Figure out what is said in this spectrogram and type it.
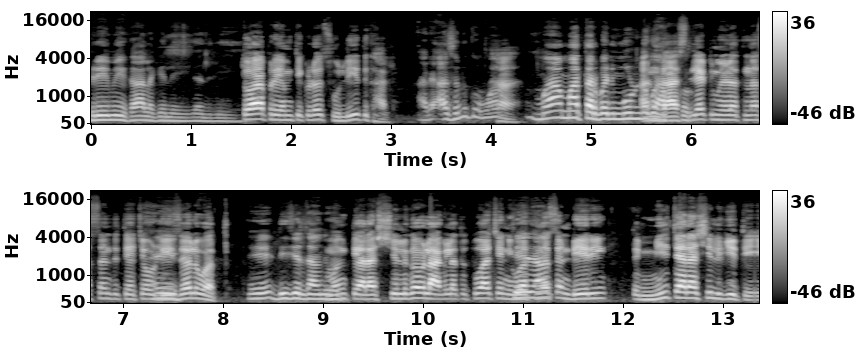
प्रेम आहे काला गजरी तो प्रेम तिकडे चुलीत घाल. अरे असं नको मा- हा. मा म्हातारपणी मोड नको आणि हात करू. घासलेट मिळत नसन तर त्याच्यावर. डिझेल वत. हे डिझेल जाऊन दे. मग त्याला शिलगव लागलं तर तू ते निवत जा- नसन डेअरिंग तर मी त्याला शिलगीते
